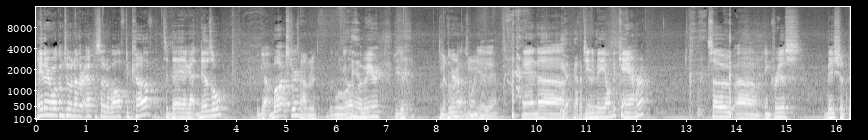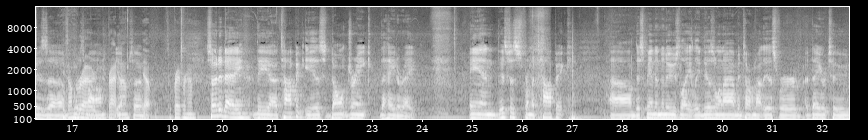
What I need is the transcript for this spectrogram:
Hey there, and welcome to another episode of Off the Cuff. Today I got Dizzle, we got Buckster, happening? looking a little rough over here. Did you get Been deer hunt this morning? Yeah, yeah. And uh, Yeah, got up Jenny there. B on the camera. So, um, and Chris Bishop is uh, He's on the with his road mom. right Yep, now. So, yep. So pray for him. so today the uh, topic is don't drink the haterade, and this is from a topic um, that's been in the news lately. Dizzle and I have been talking about this for a day or 2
